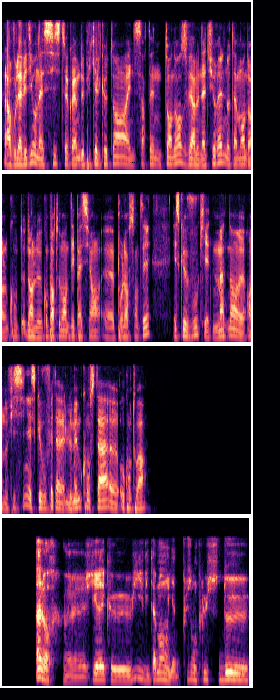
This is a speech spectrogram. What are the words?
Alors vous l'avez dit, on assiste quand même depuis quelques temps à une certaine tendance vers le naturel, notamment dans le, comportement des patients euh, pour leur santé. Est-ce que vous qui êtes maintenant euh, en officine, est-ce que vous faites le même constat au comptoir? Alors, je dirais que oui, évidemment, il y a de plus en plus de,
